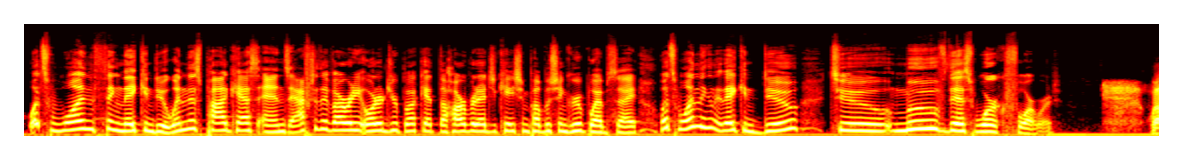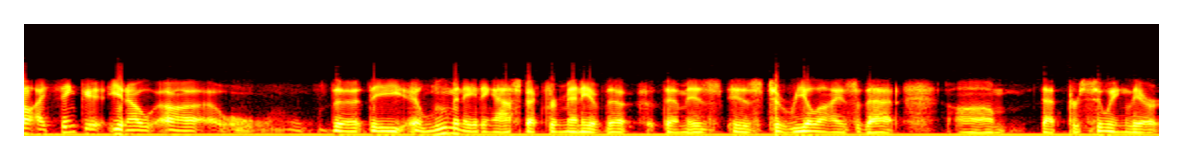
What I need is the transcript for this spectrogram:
What's one thing they can do when this podcast ends, after they've already ordered your book at the Harvard Education Publishing Group website? What's one thing that they can do to move this work forward? Well, I think, uh, you know, uh, the the illuminating aspect for many of the, them is is to realize that um, that pursuing their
